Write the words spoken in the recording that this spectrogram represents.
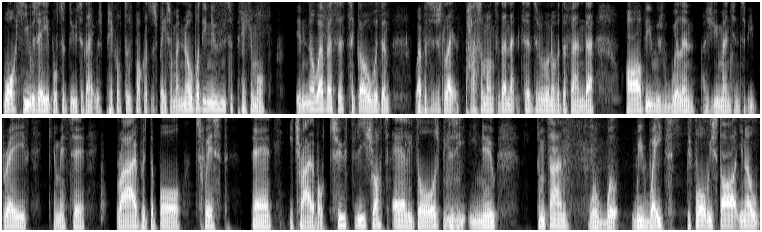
what he was able to do tonight was pick up those pockets of space, and when nobody knew who to pick him up, didn't know whether to, to go with them, whether to just like pass him on to the net to, to another defender. Harvey was willing, as you mentioned, to be brave, committed, drive with the ball, twist, turn. He tried about two, three shots early doors because mm. he, he knew sometimes we'll, we'll, we wait before we start, you know,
